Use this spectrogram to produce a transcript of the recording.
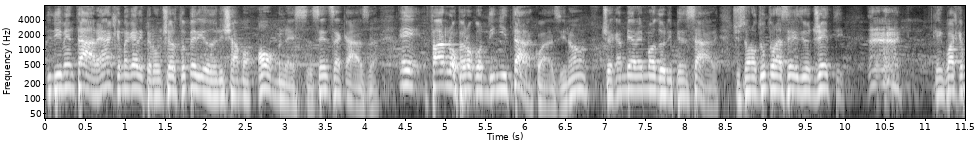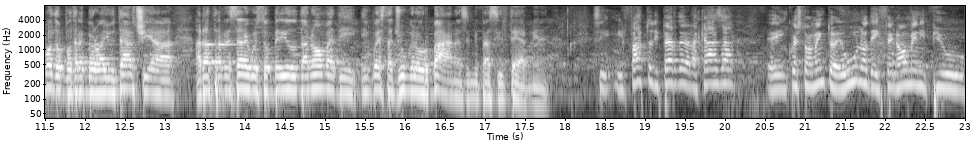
di diventare anche magari per un certo periodo diciamo homeless, senza casa e farlo però con dignità quasi, no? Cioè cambiare il modo di pensare. Ci sono tutta una serie di oggetti che in qualche modo potrebbero aiutarci a, ad attraversare questo periodo da nomadi in questa giungla urbana, se mi passi il termine. Sì, il fatto di perdere la casa eh, in questo momento è uno dei fenomeni più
